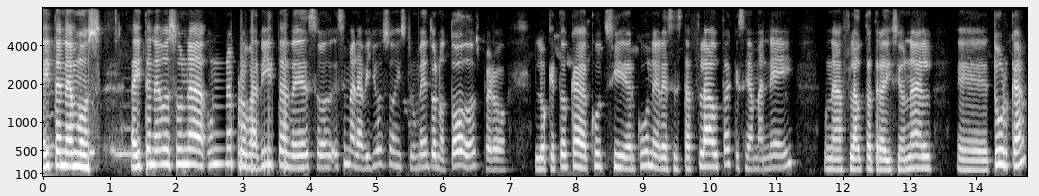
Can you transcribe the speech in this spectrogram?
Ahí tenemos, ahí tenemos una, una probadita de eso, ese maravilloso instrumento, no todos, pero lo que toca Kutsi Erkuner es esta flauta que se llama ney, una flauta tradicional eh, turca.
